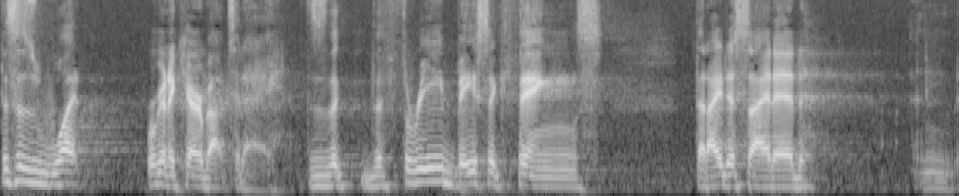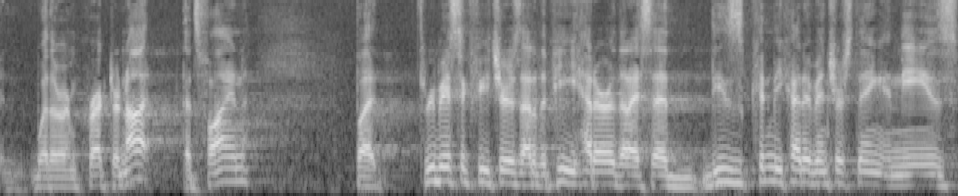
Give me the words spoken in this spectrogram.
this is what we're going to care about today. This is the, the three basic things that I decided and, and whether I'm correct or not, that's fine. But three basic features out of the PE header that I said these can be kind of interesting, and these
